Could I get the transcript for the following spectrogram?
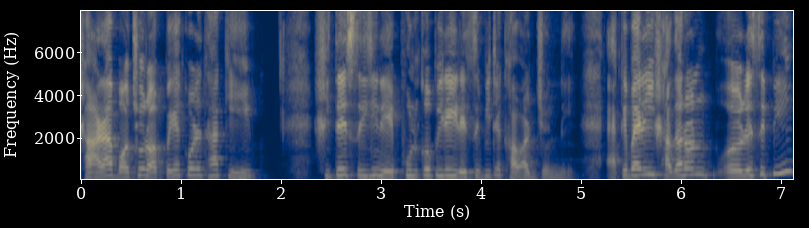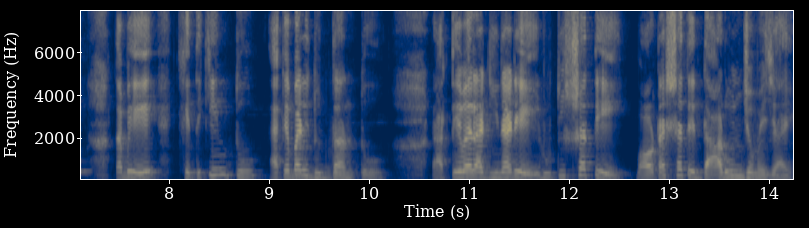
সারা বছর অপেক্ষা করে থাকি শীতের সিজনে ফুলকপির এই রেসিপিটা খাওয়ার জন্যে। একেবারেই সাধারণ রেসিপি তবে খেতে কিন্তু একেবারে দুর্দান্ত। রাত্রেবেলা ডিনারে রুটির সাথে, পরোটার সাথে দারুণ জমে যায়।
